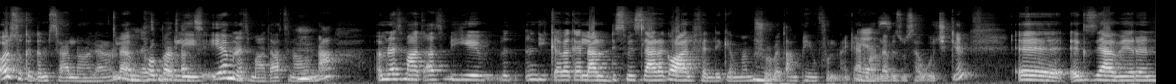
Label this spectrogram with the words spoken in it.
እርሱ ቅድም ስላለው ነገር properly የእምነት ማጣት ነው እና እምነት ማጣት ብዬ እንዲህ በቀላሉ dismiss ላደርገው አልፈልግም። I'm sure በጣም painful ነገር ነው ለብዙ ሰዎች ግን እግዚአብሔርን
